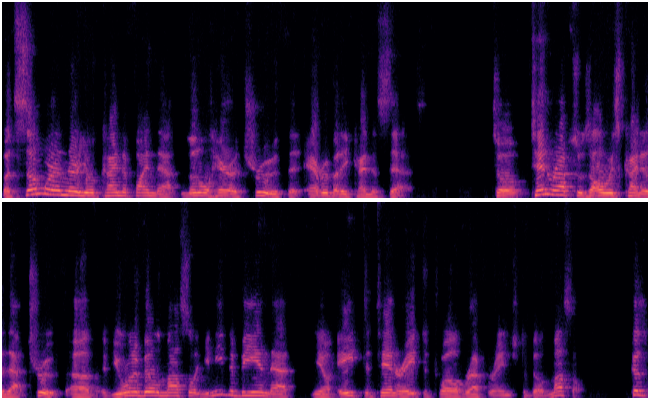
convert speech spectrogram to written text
But somewhere in there, you'll kind of find that little hair of truth that everybody kind of says. So 10 reps was always kind of that truth of if you want to build muscle, you need to be in that, you know, eight to 10 or eight to 12 rep range to build muscle. Because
